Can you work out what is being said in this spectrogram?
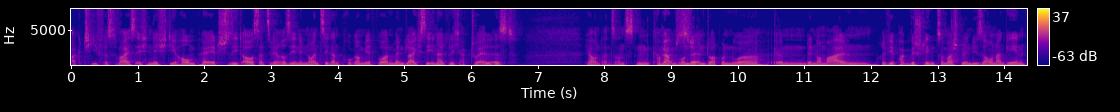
aktiv ist, weiß ich nicht. Die Homepage sieht aus, als wäre sie in den 90ern programmiert worden, wenngleich sie inhaltlich aktuell ist. Ja, und ansonsten kann man im Grunde in Dortmund nur in den normalen Revierpark Wischlingen zum Beispiel in die Sauna gehen.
